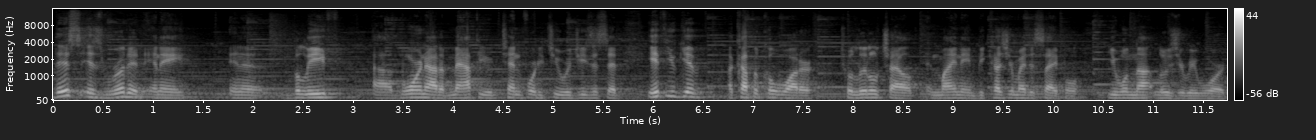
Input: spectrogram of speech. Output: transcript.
This is rooted in a, in a belief uh, born out of Matthew 10:42, where Jesus said, "If you give a cup of cold water to a little child in my name, because you're my disciple, you will not lose your reward."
